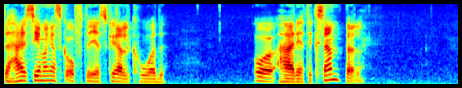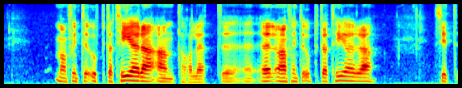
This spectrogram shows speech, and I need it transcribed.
Det här ser man ganska ofta i SQL-kod och här är ett exempel. Man får inte uppdatera antalet, eh, eller man får inte uppdatera sitt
